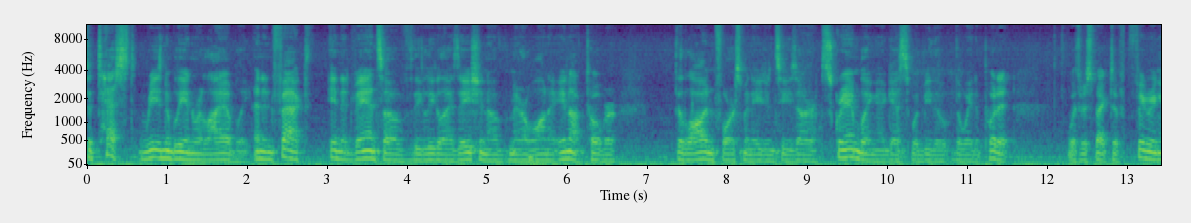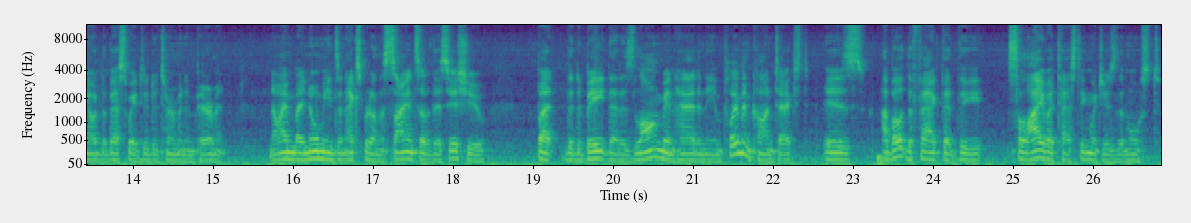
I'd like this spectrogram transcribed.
to test reasonably and reliably. And in fact, in advance of the legalization of marijuana in October, the law enforcement agencies are scrambling, I guess would be the, the way to put it, with respect to figuring out the best way to determine impairment. Now, I'm by no means an expert on the science of this issue, but the debate that has long been had in the employment context is about the fact that the saliva testing, which is the most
